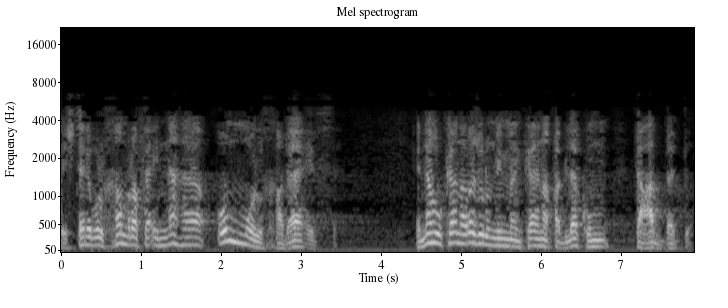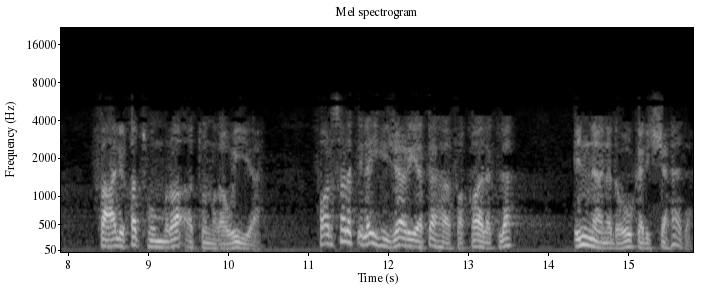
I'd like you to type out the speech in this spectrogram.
اجتنبوا الخمر فإنها أم الخبائث. إنه كان رجل ممن كان قبلكم تعبد فعلقته امرأة غوية فأرسلت إليه جاريتها فقالت له إنا ندعوك للشهادة.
